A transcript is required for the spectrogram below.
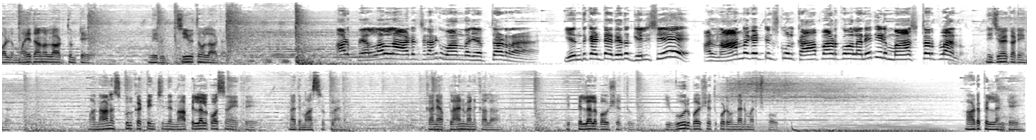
వాళ్ళు మైదానంలో ఆడుతుంటే మీరు జీవితంలో ఆడాలి. ఆడు పిల్లల్ని ఆడించడానికి వంద చెప్తాడురా. ఎందుకంటే అదేదో గెలిచి వాళ్ళ నాన్న కట్టిన స్కూల్ కాపాడుకోవాలనేది ఇది మాస్టర్ ప్లాన్. నిజమే కడేం కాదు మా నాన్న స్కూల్ కట్టించింది నా పిల్లల కోసమే అయితే నాది మాస్టర్ ప్లాన్. కానీ ఆ ప్లాన్ వెనకాల ఈ పిల్లల భవిష్యత్తు ఈ ఊరు భవిష్యత్తు కూడా ఉందని మర్చిపోవద్దు. ఆడపిల్లంటే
